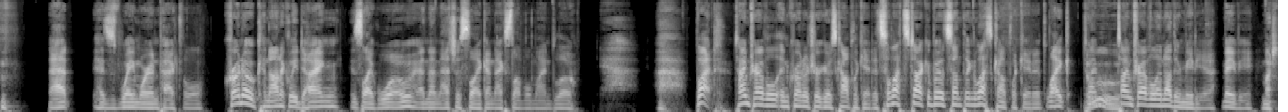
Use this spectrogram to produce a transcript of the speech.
that is way more impactful. Chrono canonically dying is like whoa, and then that's just like a next level mind blow. Yeah. Ah. But time travel in Chrono Trigger is complicated, so let's talk about something less complicated, like time, time travel in other media, maybe. Much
